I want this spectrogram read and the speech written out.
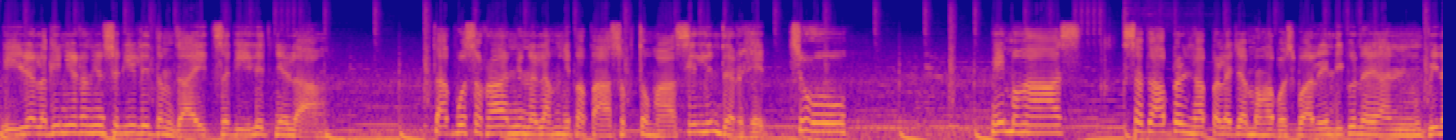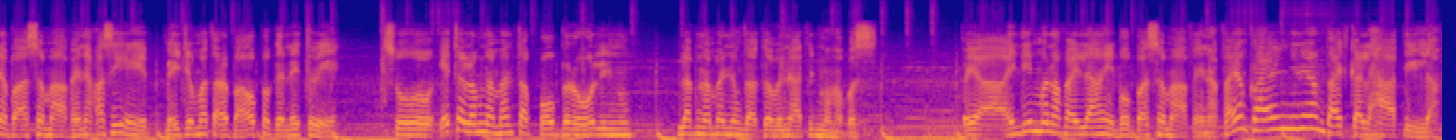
Ilalagay niyo lang yung sa gilid ng guide, sa gilid niyo lang. Tapos saka nyo na lang ipapasok tong uh, cylinder head. So, may mga sa double nga pala dyan mga boss. Bali, hindi ko na yan binabasa makina kasi eh, medyo matrabaho pag ganito eh. So, ito lang naman top overhauling lang naman yung gagawin natin mga boss. Kaya hindi mo na kailangan ibabasa makina. Kaya kaya nyo yan kahit kalahati lang.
